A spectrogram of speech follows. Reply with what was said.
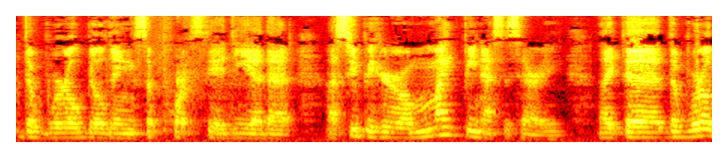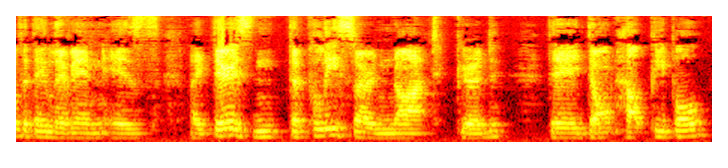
the world building supports the idea that a superhero might be necessary. Like the the world that they live in is like there's the police are not good. They don't help people.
